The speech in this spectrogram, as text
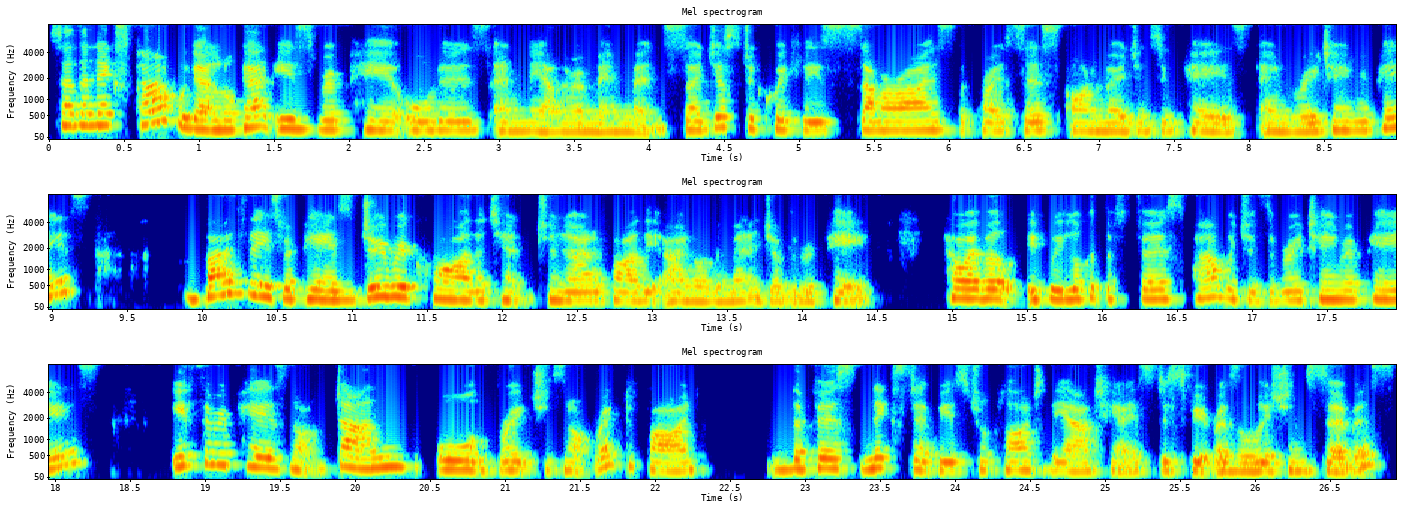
So the next part we're going to look at is repair orders and the other amendments. So just to quickly summarise the process on emergency repairs and routine repairs. Both these repairs do require the tenant to notify the owner or the manager of the repair. However, if we look at the first part, which is the routine repairs, if the repair is not done or the breach is not rectified, the first next step is to apply to the RTA's dispute resolution service.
